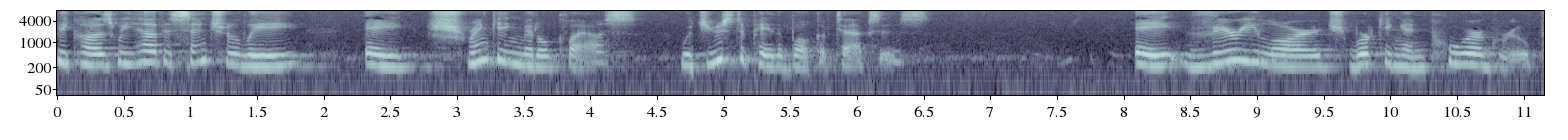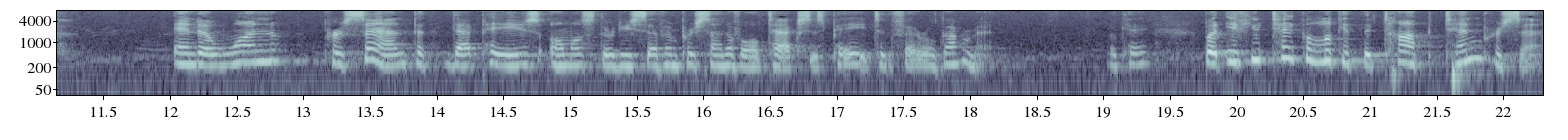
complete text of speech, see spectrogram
Because we have essentially a shrinking middle class, which used to pay the bulk of taxes, a very large working and poor group, and a 1% that pays almost 37% of all taxes paid to the federal government. Okay? But if you take a look at the top 10%,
